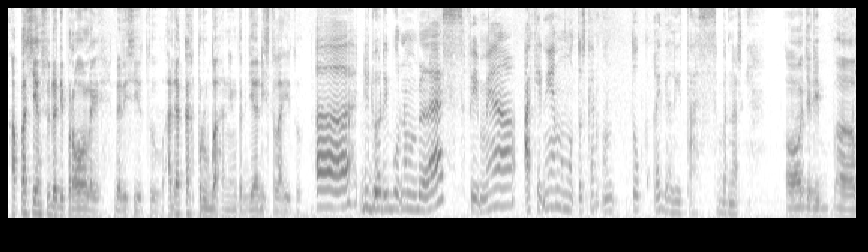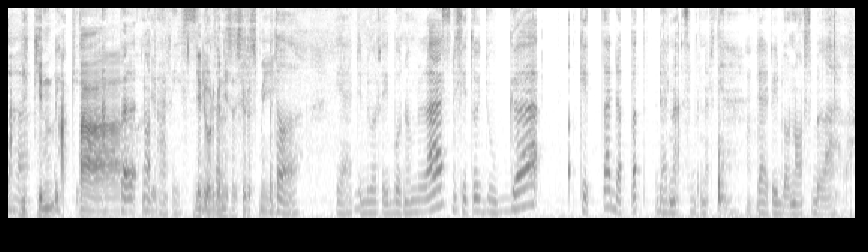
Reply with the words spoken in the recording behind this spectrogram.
apa sih yang sudah diperoleh dari situ? Adakah perubahan yang terjadi setelah itu? Eh, di 2016 female akhirnya memutuskan untuk legalitas sebenarnya. Oh jadi eh, bikin, bikin akta akte jadi- notaris, jadi, gitu. organisasi resmi. Betul. Ya di 2016 di situ juga kita dapat dana sebenarnya Mhm. dari donor sebelah lah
